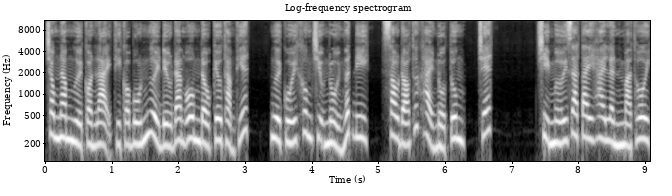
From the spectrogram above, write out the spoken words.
trong năm người còn lại thì có bốn người đều đang ôm đầu kêu thảm thiết, người cuối không chịu nổi ngất đi, sau đó thức hải nổ tung, chết. Chỉ mới ra tay hai lần mà thôi,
